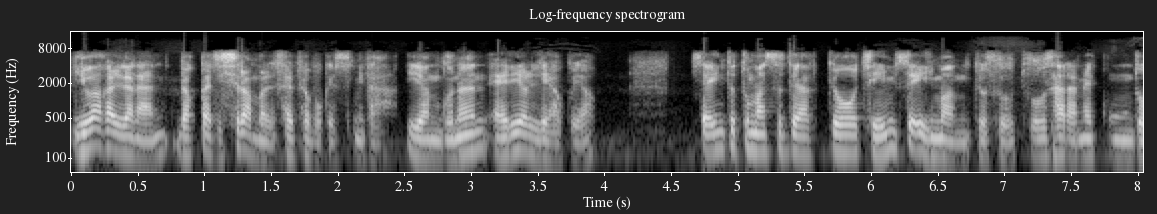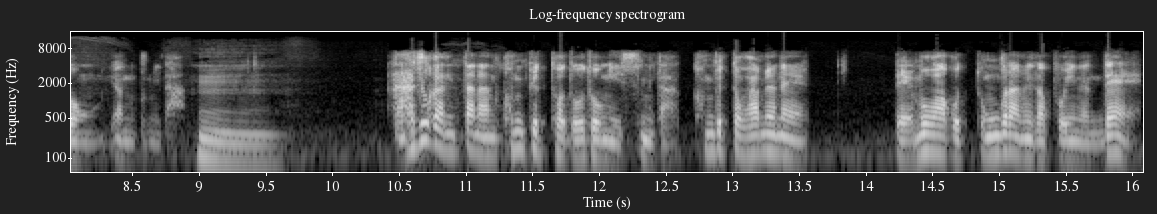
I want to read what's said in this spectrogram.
이와 관련한 몇 가지 실험을 살펴보겠습니다. 이 연구는 에리얼리하고요. 세인트 토마스 대학교 제임스 헤이먼 교수 두 사람의 공동 연구입니다. 음. 아주 간단한 컴퓨터 노동이 있습니다. 컴퓨터 화면에 네모하고 동그라미가 보이는데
